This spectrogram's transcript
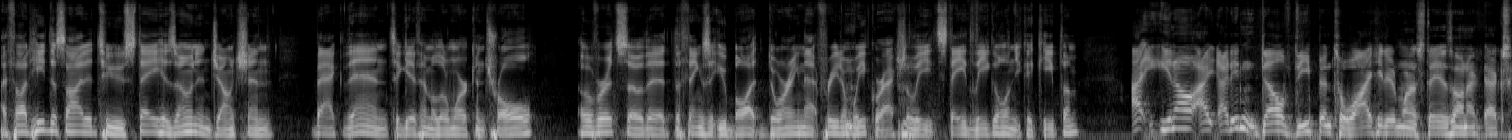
I thought he decided to stay his own injunction back then to give him a little more control over it, so that the things that you bought during that Freedom Week were actually stayed legal and you could keep them. I, you know, I, I didn't delve deep into why he didn't want to stay his own ex,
